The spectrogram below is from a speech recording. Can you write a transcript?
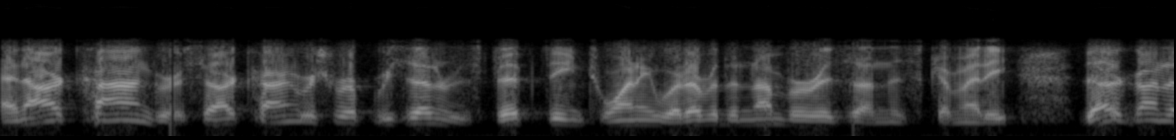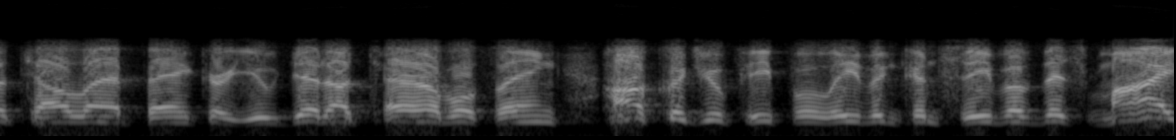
And our Congress, our Congress representatives, 15, 20, whatever the number is on this committee, they're going to tell that banker, you did a terrible thing. How could you people even conceive of this? My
